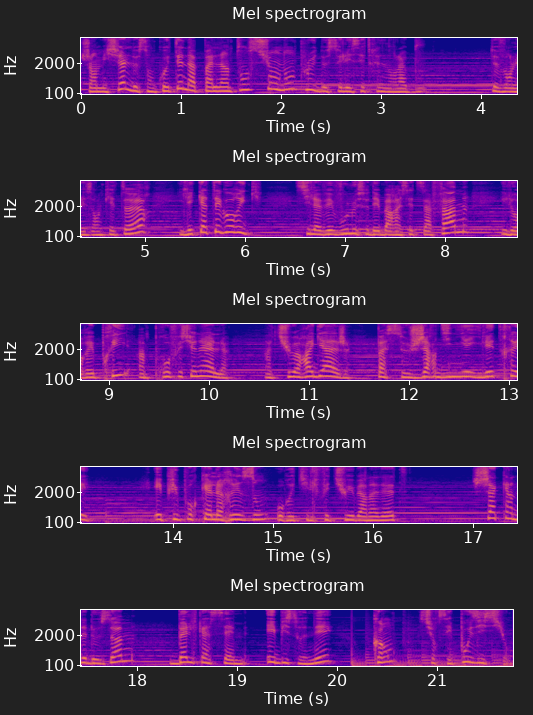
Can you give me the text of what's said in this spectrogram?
Jean-Michel, de son côté, n'a pas l'intention non plus de se laisser traîner dans la boue. Devant les enquêteurs, il est catégorique. S'il avait voulu se débarrasser de sa femme, il aurait pris un professionnel, un tueur à gages, pas ce jardinier illettré. Et puis pour quelle raison aurait-il fait tuer Bernadette? Chacun des deux hommes, Belkacem et Bissonnet, campe sur ses positions.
